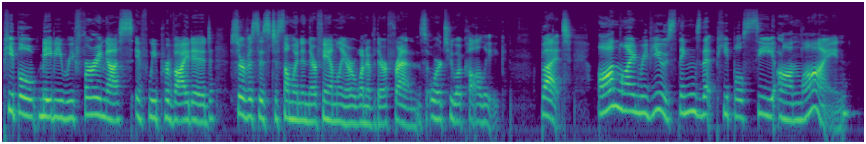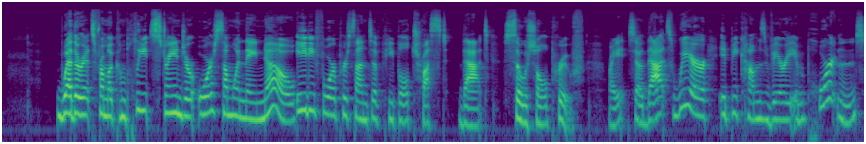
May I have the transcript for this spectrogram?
people maybe referring us if we provided services to someone in their family or one of their friends or to a colleague. But online reviews, things that people see online, whether it's from a complete stranger or someone they know, 84% of people trust that social proof, right? So that's where it becomes very important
